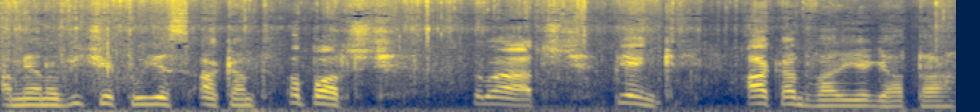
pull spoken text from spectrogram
A mianowicie tu jest akant. O patrzcie, zobaczcie, pięknie. Akant variegata.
